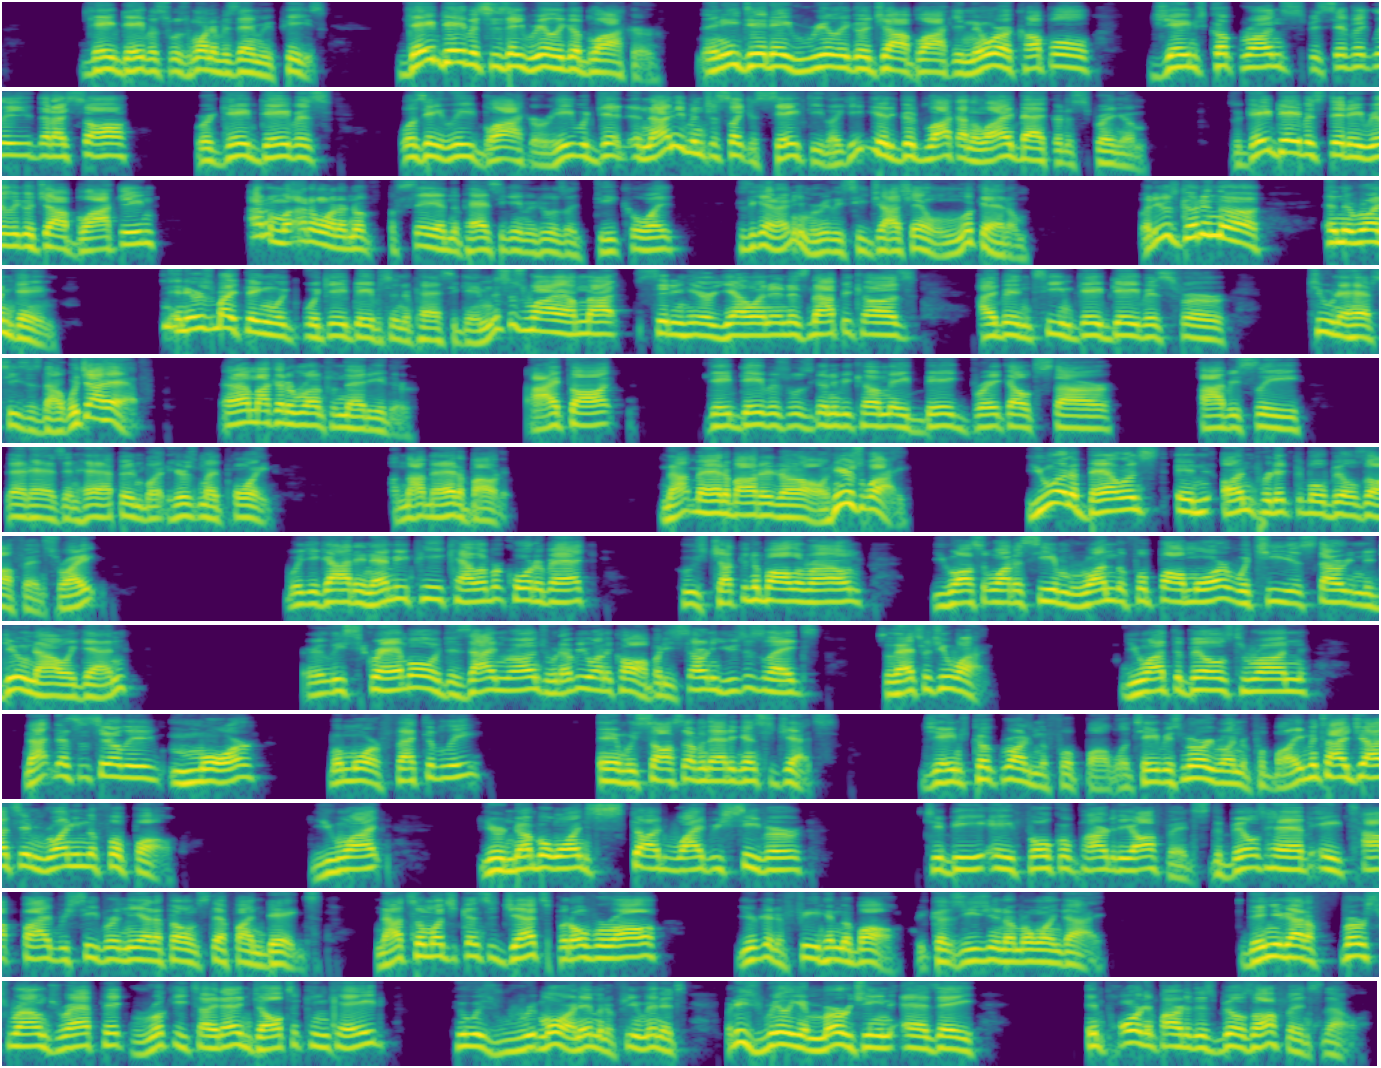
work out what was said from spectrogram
Gabe Davis was one of his MVPs. Gabe Davis is a really good blocker, and he did a really good job blocking. There were a couple James Cook runs specifically that I saw where Gabe Davis was a lead blocker. He would get, and not even just like a safety, like he'd get a good block on a linebacker to spring him. So Gabe Davis did a really good job blocking. I don't, I don't want to say in the passing game if he was a decoy, because again, I didn't even really see Josh Allen look at him, but he was good in the in the run game. And here's my thing with, with Gabe Davis in the passing game. This is why I'm not sitting here yelling, and it's not because I've been team Gabe Davis for two and a half seasons now, which I have, and I'm not going to run from that either. I thought Gabe Davis was going to become a big breakout star. Obviously, that hasn't happened, but here's my point. I'm not mad about it. Not mad about it at all. And here's why. You want a balanced and unpredictable Bills offense, right? Well, you got an MVP caliber quarterback who's chucking the ball around. You also want to see him run the football more, which he is starting to do now again, or at least scramble or design runs, whatever you want to call it. But he's starting to use his legs. So that's what you want. You want the Bills to run not necessarily more, but more effectively. And we saw some of that against the Jets. James Cook running the football, Latavius Murray running the football, even Ty Johnson running the football. You want your number one stud wide receiver to be a focal part of the offense. The Bills have a top five receiver in the NFL in Stefon Diggs. Not so much against the Jets, but overall, you're going to feed him the ball because he's your number one guy. Then you got a first round draft pick, rookie tight end, Dalton Kincaid, who is re- more on him in a few minutes, but he's really emerging as a important part of this Bills offense now.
